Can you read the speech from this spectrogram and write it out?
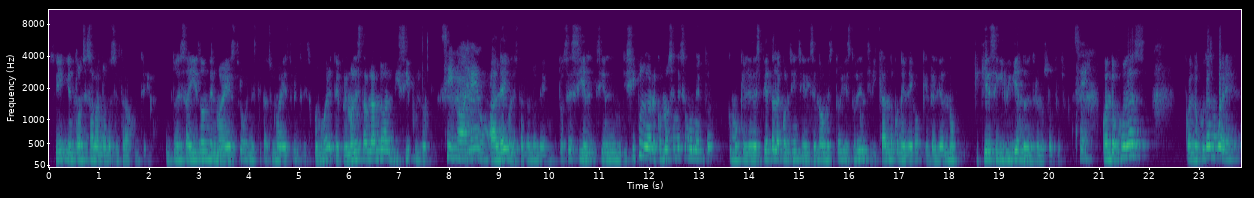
¿Sí? Y entonces abandonas el trabajo interior. Entonces ahí es donde el maestro, en este caso el maestro, le dice, pues muérete, pero no le está hablando al discípulo, sí, no al ego. al ego le está hablando al ego. Entonces, si el, si el discípulo lo reconoce en ese momento, como que le despierta la conciencia y dice, no, me estoy, estoy identificando con el ego que en realidad no, que quiere seguir viviendo dentro de nosotros. Sí, Cuando Judas, cuando Judas muere,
